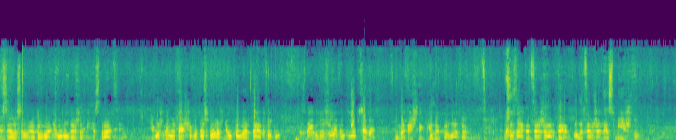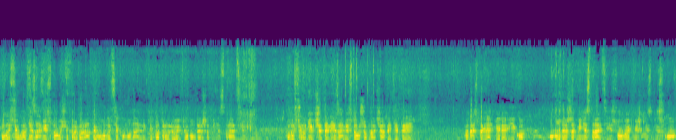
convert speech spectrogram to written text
місцевого самоврядування, в облдержадміністрації. І можливо те, що ми по-справжньому, по вертепному з них глузуємо хлопцями у медичних білих халатах. Ну, Це знаєте, це жарти, але це вже не смішно. Коли сьогодні замість того, щоб прибирати вулиці, комунальники патрулюють облдержадміністрацію, коли сьогодні вчителі замість того, щоб навчати дітей, вони стоять біля вікон облдержадміністрації, совують мішки з піском,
